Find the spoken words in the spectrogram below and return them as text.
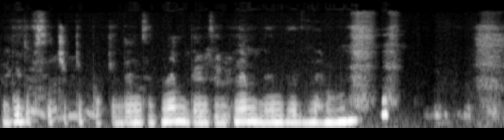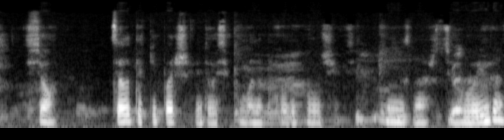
Буде все чики-пуки. День за днем, день за днем, день за днем. Все. Це отакий перший відосик у мене, походу, вийшов. Не знаю, що цього вийде.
